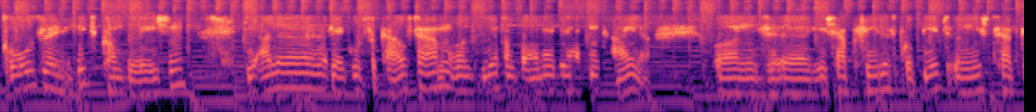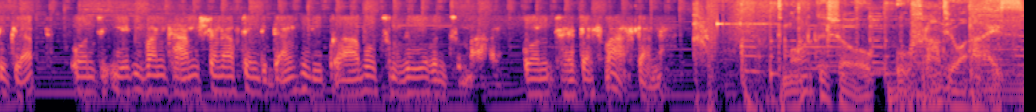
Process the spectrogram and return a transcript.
große Hit-Compilation, die alle sehr gut verkauft haben und wir von Warner, wir hatten keine. Und äh, ich habe vieles probiert und nichts hat geklappt. Und irgendwann kam ich dann auf den Gedanken, die Bravo zum Hören zu machen. Und äh, das war's dann. Die Morgenshow auf Radio 1.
